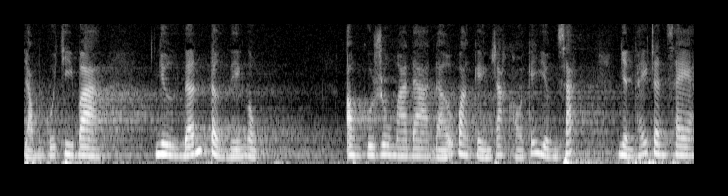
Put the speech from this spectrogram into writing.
Giọng của Chiba như đến từ địa ngục. Ông Kurumada đỡ quan kiện ra khỏi cái giường sắt, Nhìn thấy trên xe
